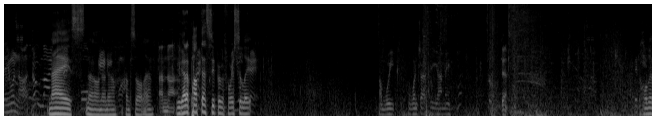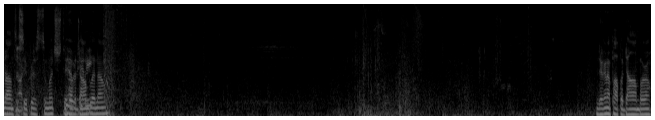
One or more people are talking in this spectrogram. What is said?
anyone not? Nice. No, no, no. I'm still alive. I'm not. We gotta pop that super before it's too late. I'm weak. One shot, you got me. Yeah. Holding on to Knock. supers too much. They Yo, have a dawn blade now. They're gonna pop a Dom, bro.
